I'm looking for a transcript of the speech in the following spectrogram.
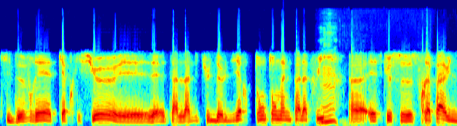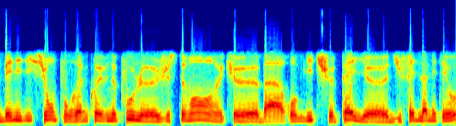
qui devrait être capricieux et tu as l'habitude de le dire, tonton n'aime pas la pluie. Est-ce que ce serait pas une bénédiction pour Remco Evenepoel justement que bah, Roglic paye du fait de la météo?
